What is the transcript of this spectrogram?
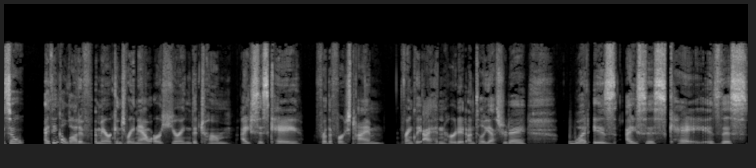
So I think a lot of Americans right now are hearing the term ISIS K for the first time. Frankly, I hadn't heard it until yesterday. What is ISIS K? Is this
